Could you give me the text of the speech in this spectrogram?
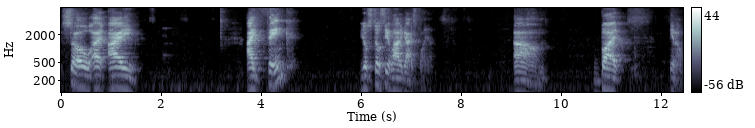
So i i i think you'll still see a lot of guys playing. Um but you know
